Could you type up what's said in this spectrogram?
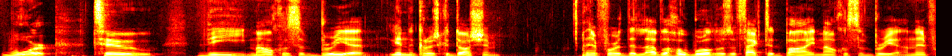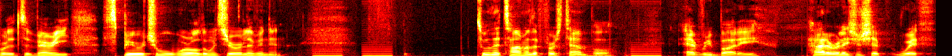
warp to the Malchus of Bria in the Kodesh Kedoshim. Therefore, the level, the whole world was affected by Malchus of Bria, and therefore it's a very spiritual world in which you're living in. So, in the time of the first temple, everybody had a relationship with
